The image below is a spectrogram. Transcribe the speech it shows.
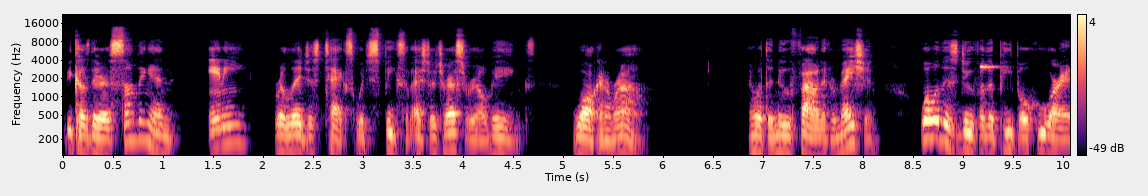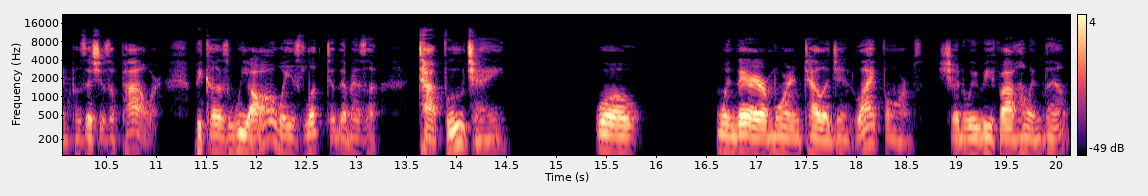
Because there is something in any religious text which speaks of extraterrestrial beings walking around. And with the newfound information, what will this do for the people who are in positions of power? Because we always look to them as a top food chain. Well, when there are more intelligent life forms, shouldn't we be following them?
